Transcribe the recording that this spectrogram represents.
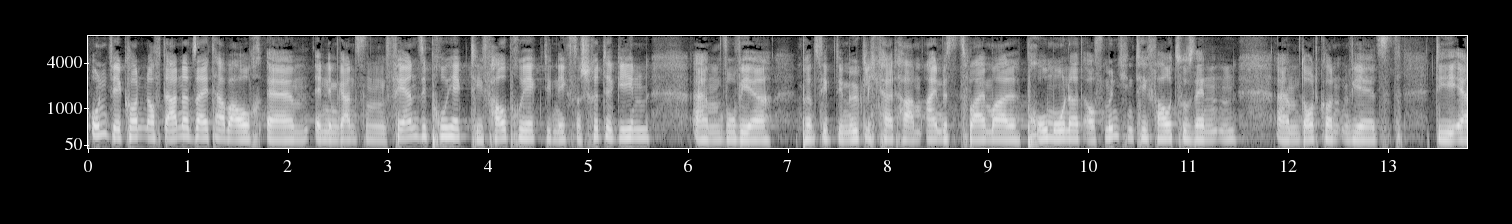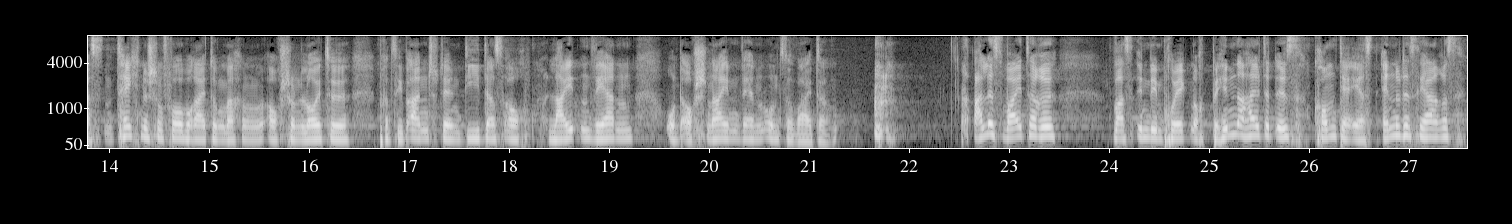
Und wir konnten auf der anderen Seite aber auch ähm, in dem ganzen Fernsehprojekt, TV-Projekt die nächsten Schritte gehen, ähm, wo wir Prinzip die Möglichkeit haben, ein bis zweimal pro Monat auf München TV zu senden. Ähm, dort konnten wir jetzt die ersten technischen Vorbereitungen machen, auch schon Leute im Prinzip anstellen, die das auch leiten werden und auch schneiden werden und so weiter. Alles weitere was in dem Projekt noch beinhaltet ist, kommt ja erst Ende des Jahres.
